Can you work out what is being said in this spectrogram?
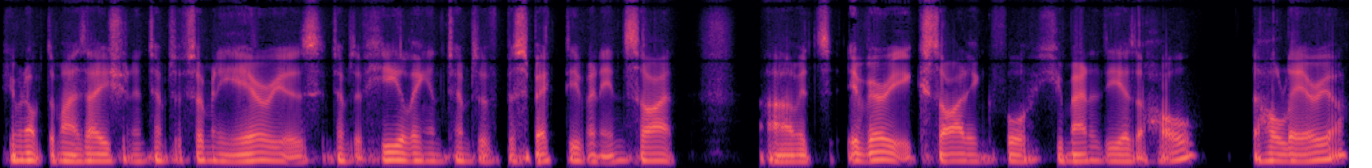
human optimization, in terms of so many areas, in terms of healing, in terms of perspective and insight. Um, it's very exciting for humanity as a whole, the whole area,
